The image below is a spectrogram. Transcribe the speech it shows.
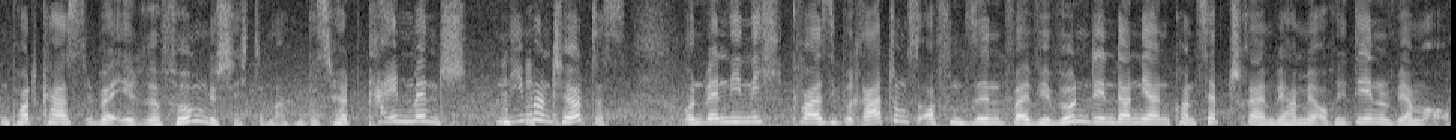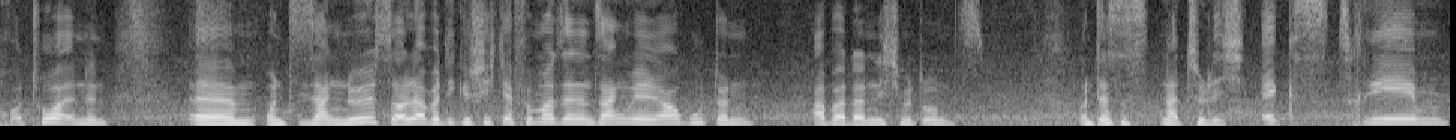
einen Podcast über ihre Firmengeschichte machen. Das hört kein Mensch. Niemand hört das. Und wenn die nicht quasi beratungsoffen sind, weil wir würden denen dann ja ein Konzept schreiben, wir haben ja auch Ideen und wir haben auch AutorInnen, ähm, und sie sagen, nö, es soll aber die Geschichte der Firma sein, dann sagen wir, ja gut, dann aber dann nicht mit uns. Und das ist natürlich extrem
